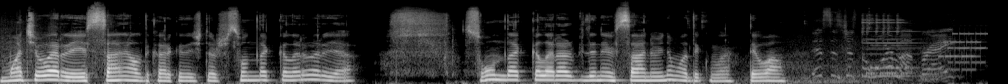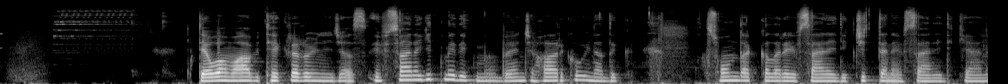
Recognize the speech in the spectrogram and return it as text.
Maçı var ya efsane aldık arkadaşlar. Şu son dakikaları var ya. Son dakikalar harbiden efsane oynamadık mı? Devam. Devam abi tekrar oynayacağız. Efsane gitmedik mi? Bence harika oynadık. Son dakikalar efsaneydik. Cidden efsaneydik yani.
